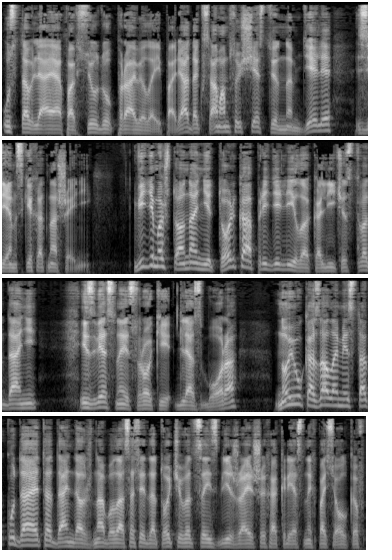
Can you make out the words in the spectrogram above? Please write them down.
уставляя повсюду правила и порядок в самом существенном деле земских отношений. Видимо, что она не только определила количество дани, известные сроки для сбора, но и указала места, куда эта дань должна была сосредоточиваться из ближайших окрестных поселков.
